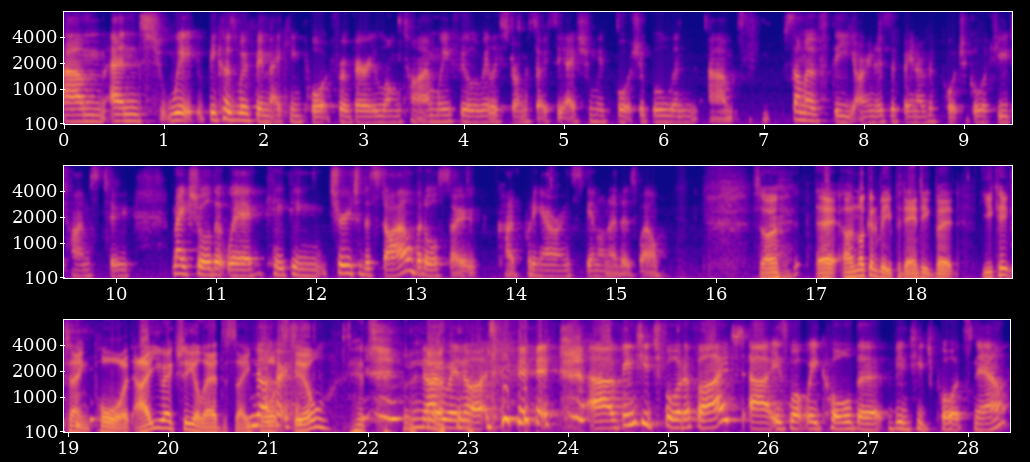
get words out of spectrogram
Um, and we, because we've been making port for a very long time, we feel a really strong association with Portugal. And um, some of the owners have been over Portugal a few times to make sure that we're keeping true to the style, but also kind of putting our own spin on it as well. So uh, I'm not going to be pedantic, but you keep saying port. Are you actually allowed to say no. port still? no, we're not. uh, vintage fortified uh, is what we call the vintage ports now,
